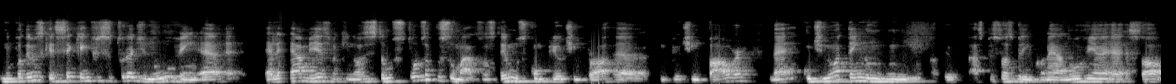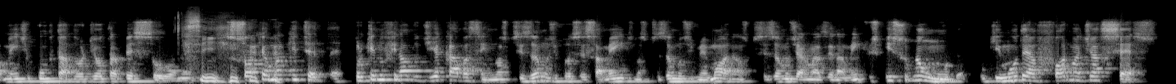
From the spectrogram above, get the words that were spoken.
não podemos esquecer que a infraestrutura de nuvem é, é ela é a mesma que nós estamos todos acostumados. Nós temos computing, pro, uh, computing power, né? Continua tendo um, um, as pessoas brincam, né? A nuvem é somente o computador de outra pessoa, né? Sim. Só que é uma arquitetura, porque no final do dia acaba assim, nós precisamos de processamento, nós precisamos de memória, nós precisamos de armazenamento. Isso não muda. O que muda é a forma de acesso.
